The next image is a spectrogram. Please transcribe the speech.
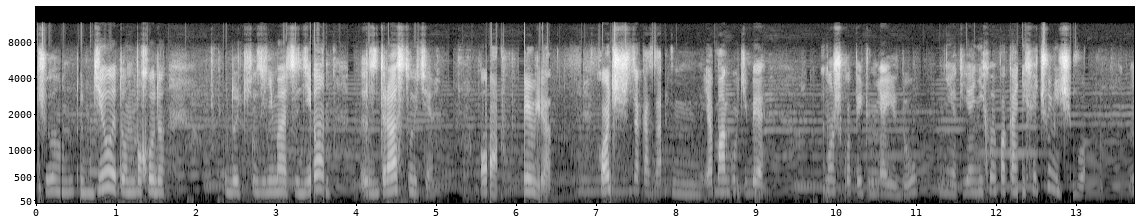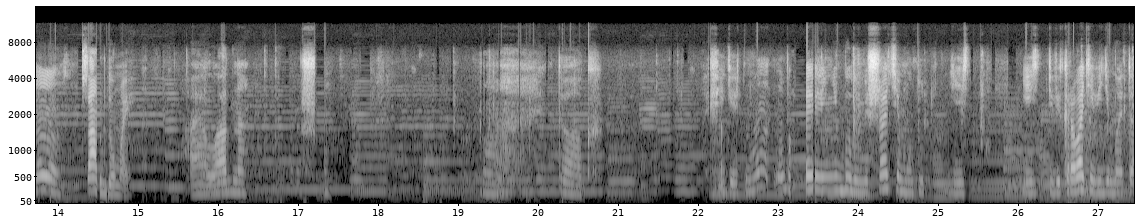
Что он тут делает? Он походу занимается делом. Здравствуйте. О, привет. Хочешь заказать? Я могу тебе... Можешь купить у меня еду? Нет, я не, пока не хочу ничего. Ну, сам думай. А, ладно. Хорошо. Так. Офигеть. Ну, ну, пока я не буду мешать ему. Тут есть, есть две кровати, видимо, это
